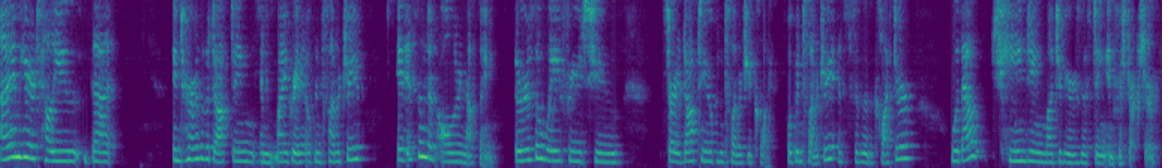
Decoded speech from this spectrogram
I'm here to tell you that in terms of adopting and migrating OpenTelemetry, it isn't an all or nothing. There is a way for you to start adopting collect, OpenTelemetry and specifically the collector without changing much of your existing infrastructure.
